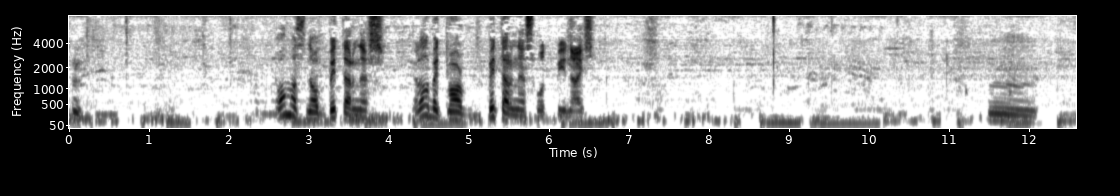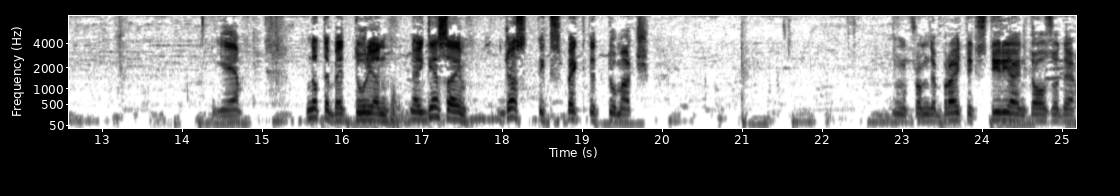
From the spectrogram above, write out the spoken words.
Hmm. Almost no bitterness. A little bit more bitterness would be nice. Hmm. Yeah, not a bad durian. I guess I just expected too much mm, from the bright exterior and also the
